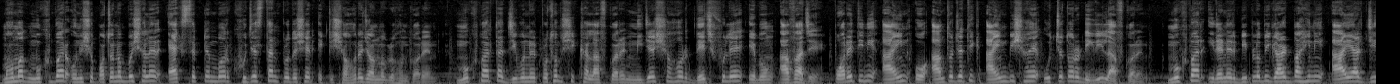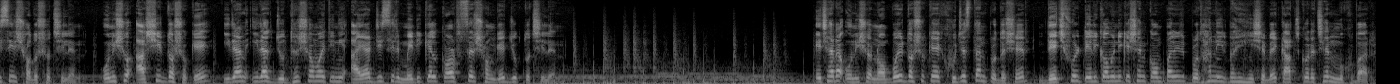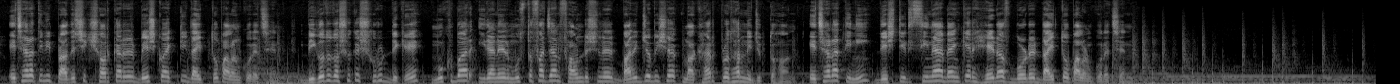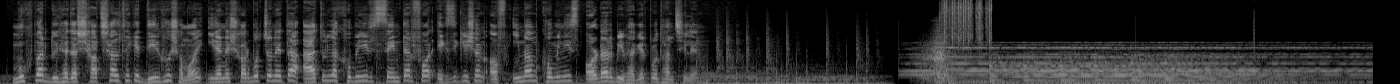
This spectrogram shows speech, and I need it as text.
মোহাম্মদ মুখবার উনিশশো পঁচানব্বই সালের এক সেপ্টেম্বর খুজেস্তান প্রদেশের একটি শহরে জন্মগ্রহণ করেন। মুখবার তার জীবনের প্রথম শিক্ষা লাভ করেন নিজের শহর দেজফুলে এবং আভাজে। পরে তিনি আইন ও আন্তর্জাতিক আইন বিষয়ে উচ্চতর ডিগ্রি লাভ করেন। মুখবার ইরানের বিপ্লবী গার্ড বাহিনী আইআরজিসির সদস্য ছিলেন। উনিশশো দশকে ইরান ইরাক যুদ্ধের সময় তিনি আইআরজিসির মেডিকেল কর্পসের সঙ্গে যুক্ত ছিলেন। এছাড়া উনিশশো নব্বইয়ের দশকে খুজেস্তান প্রদেশের দেজফুল টেলিকমিউনিকেশন কোম্পানির প্রধান নির্বাহী হিসেবে কাজ করেছেন মুখবার। এছাড়া তিনি প্রাদেশিক সরকারের বেশ কয়েকটি দায়িত্ব পালন করেছেন। বিগত দশকের শুরুর দিকে মুখবার ইরানের মুস্তাফাজান ফাউন্ডেশনের বাণিজ্য বিষয়ক মাখার প্রধান নিযুক্ত হন। এছাড়া তিনি দেশটির সিনা ব্যাংকের হেড অফ বোর্ডের দায়িত্ব পালন করেছেন। মুখবার দুই হাজার সাত সাল থেকে দীর্ঘ সময় ইরানের সর্বোচ্চ নেতা Ayatollah খমিনির centre for execution of Imam Khomeini's order বিভাগের প্রধান ছিলেন।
